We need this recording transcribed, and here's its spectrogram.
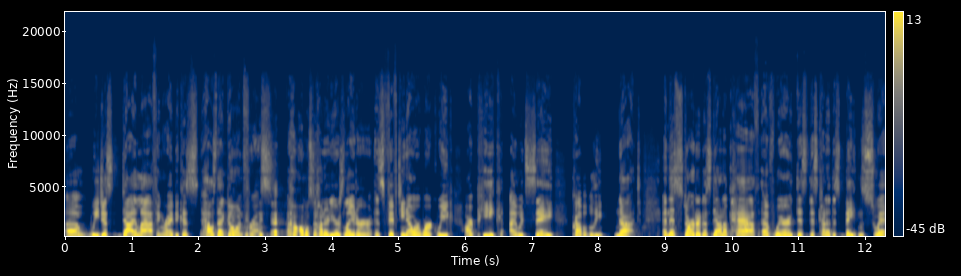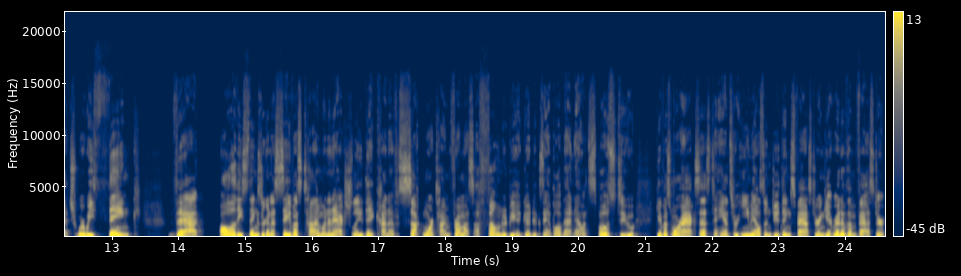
uh, we just die laughing, right? Because how's that going for us? Almost 100 years later, is 15 hour work week our peak? I would say probably not. And this started us down a path of where this this kind of this bait and switch, where we think that all of these things are going to save us time when actually they kind of suck more time from us. A phone would be a good example of that now. It's supposed to give us more access to answer emails and do things faster and get rid of them faster,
